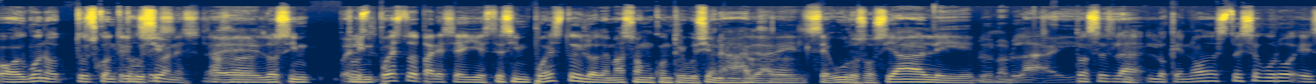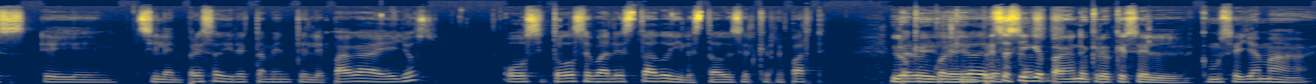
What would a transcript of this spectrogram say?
O bueno, tus contribuciones. Eh, los el impuesto aparece ahí, este es impuesto y lo demás son contribuciones. el seguro social y bla, bla, bla. Entonces, lo que no estoy seguro es eh, si la empresa directamente le paga a ellos o si todo se va al Estado y el Estado es el que reparte. Lo que la empresa sigue pagando creo que es el, ¿cómo se llama?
